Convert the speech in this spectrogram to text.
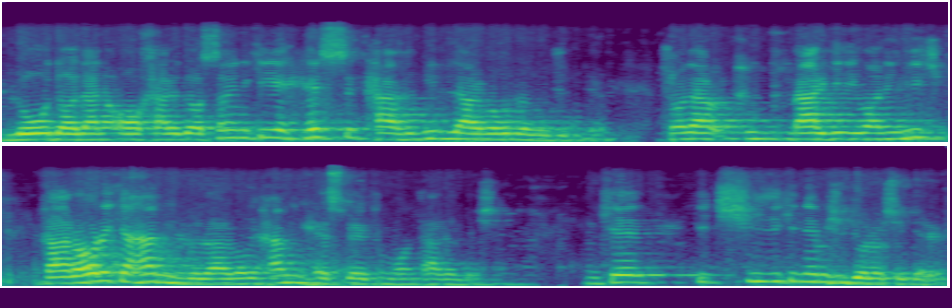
لو دادن آخر داستان اینه که یه حس تقدیر در واقع به وجود میاد. شما در تو مرگ ایوانیویچ قراره که همین رو در واقع همین حس بهتون منتقل بشه. اینکه هیچ چیزی که نمیشه جلوشو گرفت.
